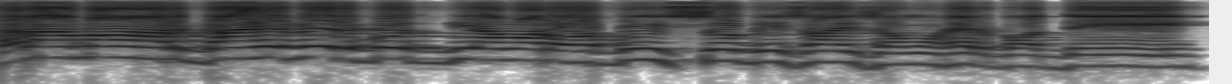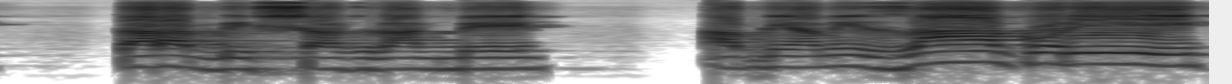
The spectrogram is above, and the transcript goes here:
তারা আমার গায়েবের প্রতি আমার অদৃশ্য বিষয় সমূহের মধ্যে তারা বিশ্বাস রাখবে। আপনি, আমি যা করি,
